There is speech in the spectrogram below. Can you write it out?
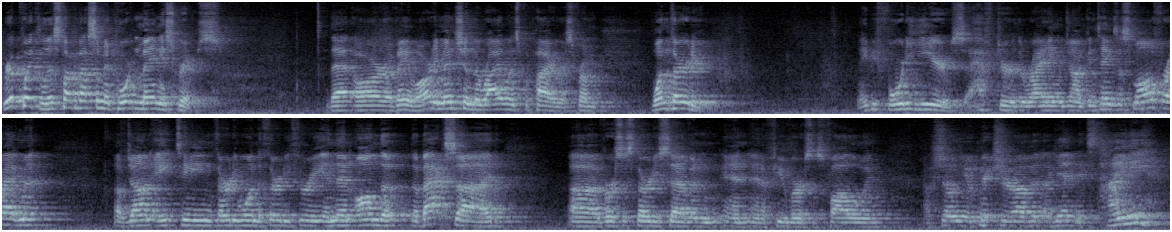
Real quickly, let's talk about some important manuscripts that are available. I already mentioned the Rylands Papyrus from 130, maybe 40 years after the writing of John. Contains a small fragment of John 18, 31 to 33, and then on the, the backside, uh, verses 37 and, and a few verses following. I've shown you a picture of it. Again, it's tiny.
